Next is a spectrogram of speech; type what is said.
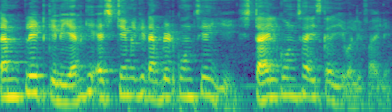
टेम्पलेट के लिए, यानी कि एचटीएमएल की टेम्पलेट कौन सी है? ये। स्टाइल कौन सा है? इसका ये वाली फ़ाइल है।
